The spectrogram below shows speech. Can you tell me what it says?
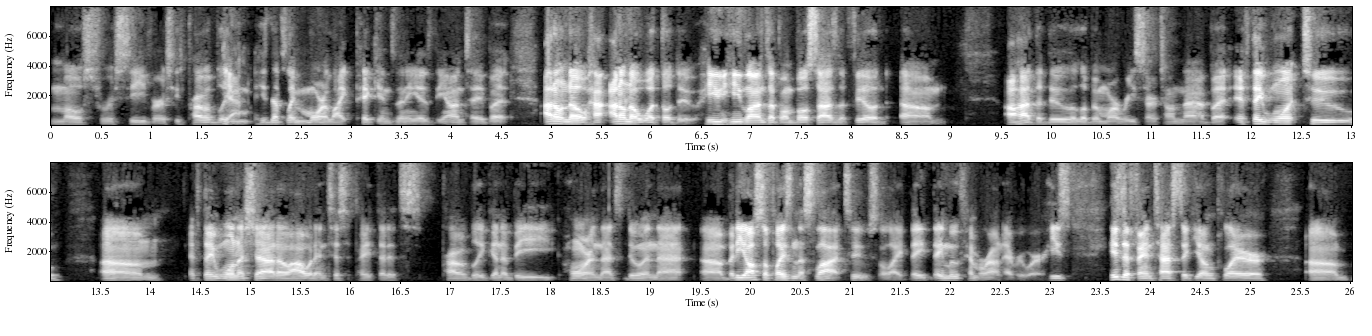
most receivers. He's probably yeah. he's definitely more like Pickens than he is Diontae. But I don't know how I don't know what they'll do. He he lines up on both sides of the field. Um, I'll have to do a little bit more research on that. But if they want to, um, if they want a shadow, I would anticipate that it's probably going to be Horn that's doing that. Uh, but he also plays in the slot too, so like they they move him around everywhere. He's he's a fantastic young player. Um,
